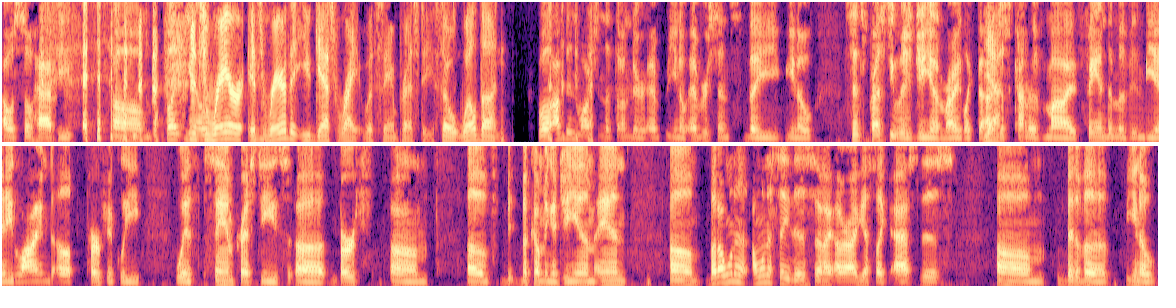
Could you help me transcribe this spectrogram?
I was so happy. Um, but it's know, rare. It's rare that you guess right with Sam Presti. So well done. well, I've been watching the Thunder, you know, ever since they, you know, since Presti was GM, right? Like the, yeah. I just kind of my fandom of NBA lined up perfectly with Sam Presti's uh, birth um, of b- becoming a GM. And um, but I want to I want to say this, and I, or I guess like ask this um, bit of a you know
